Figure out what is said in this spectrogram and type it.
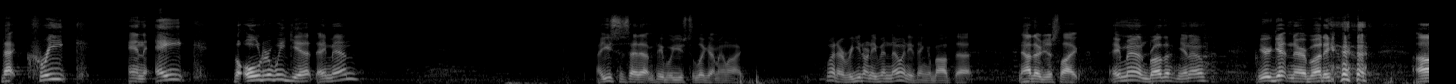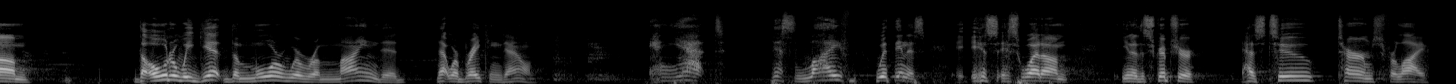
that creak and ache the older we get, amen? I used to say that, and people used to look at me like, whatever, you don't even know anything about that. Now they're just like, amen, brother, you know, you're getting there, buddy. um, the older we get, the more we're reminded that we're breaking down. And yet, this life within us. It's, it's what, um, you know, the scripture has two terms for life.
